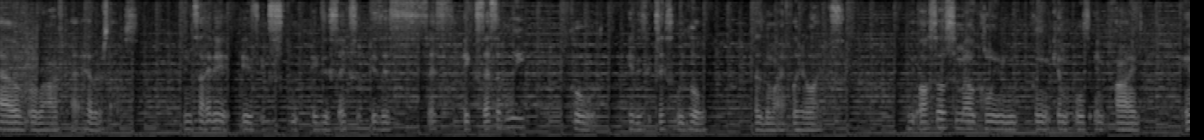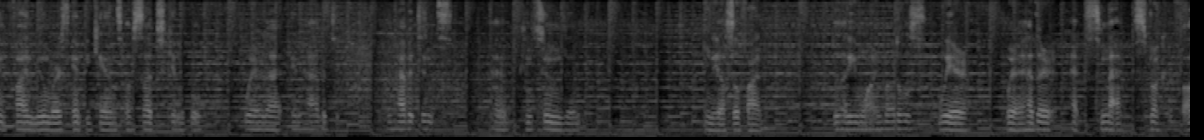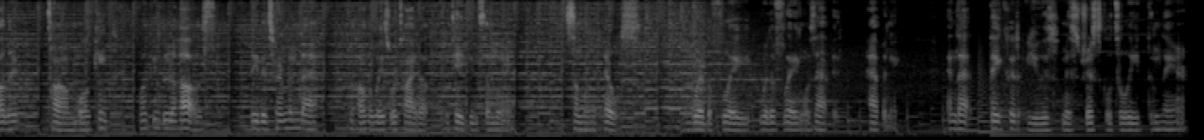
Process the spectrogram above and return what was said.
have arrived at Heather's house. Inside it is, ex- ex- is excess- excessively cold. It is excessively cold, as the mind flayer likes. We also smell cleaning, chemicals and find and find numerous empty cans of such chemical where that inhabitant, inhabitants have consumed them. And they also find bloody wine bottles where where Heather had smacked struck her father, Tom, walking walking through the house. They determined that the Holloways were tied up and taken somewhere somewhere else where the flay where the flaying was happen, happening and that they could use Miss Driscoll to lead them there.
